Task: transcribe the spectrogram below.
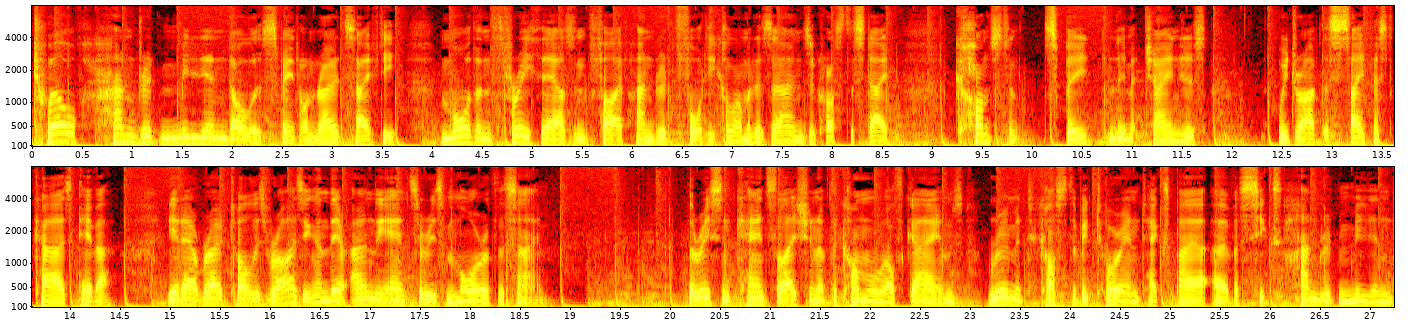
$1,200 million spent on road safety, more than 3,540 kilometre zones across the state, constant speed limit changes. We drive the safest cars ever, yet our road toll is rising, and their only answer is more of the same. The recent cancellation of the Commonwealth Games, rumoured to cost the Victorian taxpayer over $600 million.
